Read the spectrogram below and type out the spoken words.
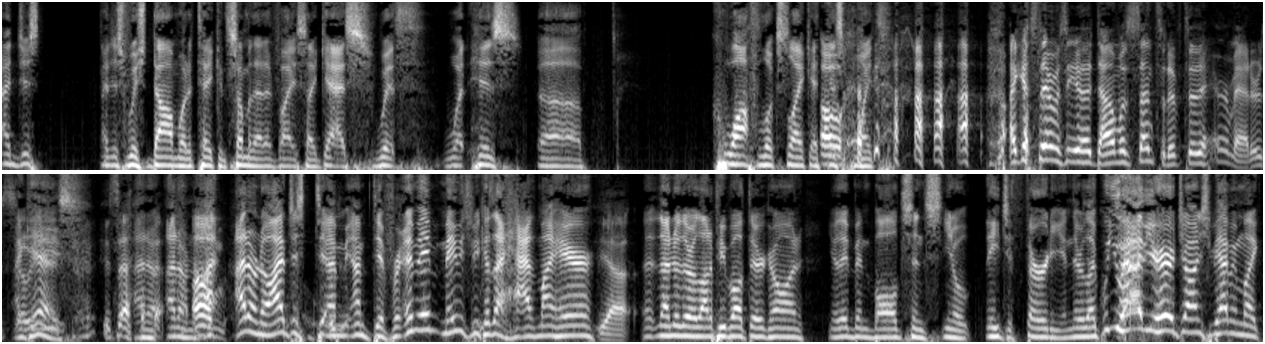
I just I just wish Dom would have taken some of that advice. I guess with what his uh, coif looks like at this Oh. point. I guess there was uh, Dom was sensitive to hair matters. So I he- guess. is that- I don't. I don't know. Um, I, I don't know. I'm just. I mean, I'm different. And maybe, maybe it's because I have my hair. Yeah. And I know there are a lot of people out there going. You know, they've been bald since you know age of thirty, and they're like, "Well, you have your hair, John. You should be having." I'm like,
